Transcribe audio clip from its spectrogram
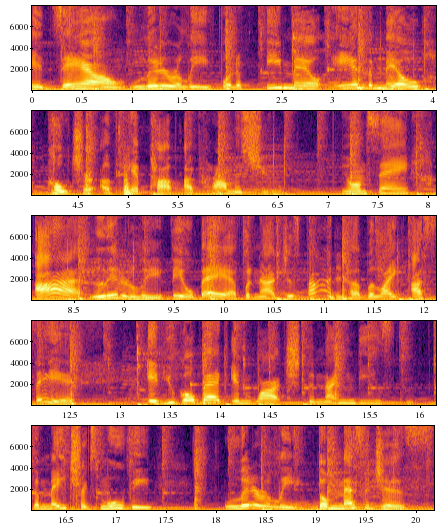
it down literally for the female and the male culture of hip hop. I promise you. You know what I'm saying? I literally feel bad for not just finding her, but like I said, if you go back and watch the 90s The Matrix movie, literally the messages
